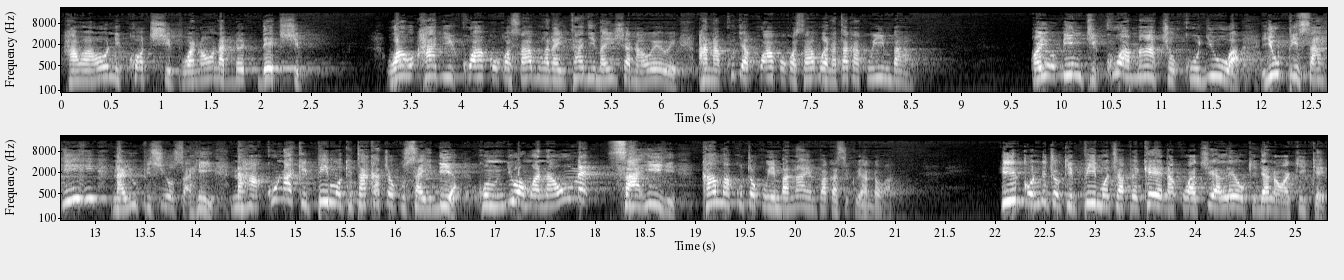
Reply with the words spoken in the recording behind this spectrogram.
hawaoni courtship wanaona date- dateship wao haji kwako kwa sababu anahitaji maisha na wewe. Anakuja kwako kwa sababu anataka kuimba. Kwa hiyo binti kuwa macho kujua yupi sahihi na yupi sio sahihi. Na hakuna kipimo kitakachokusaidia kumjua mwanaume sahihi kama kuto kuimba naye mpaka siku ya ndoa. Hiko ndicho kipimo cha pekee na kuachia leo kijana wa kike.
